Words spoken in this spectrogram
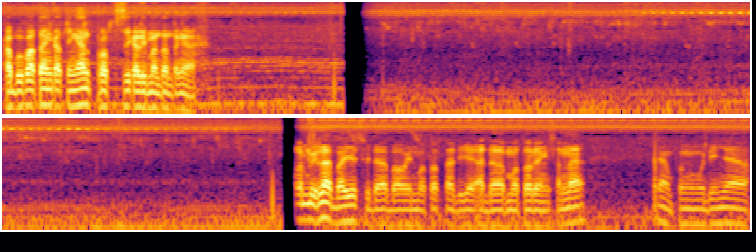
Kabupaten Katingan, Provinsi Kalimantan Tengah. Alhamdulillah Bayu sudah bawain motor tadi ada motor yang sana yang pengemudinya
